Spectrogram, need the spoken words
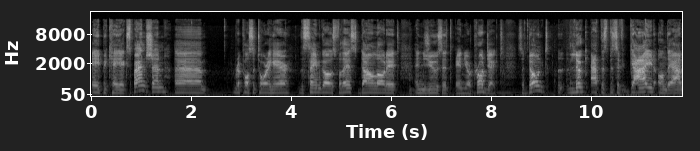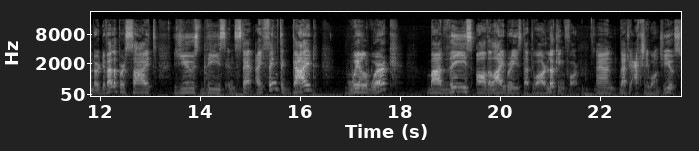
APK expansion um, repository here. The same goes for this. Download it and use it in your project. So don't look at the specific guide on the Android developer site. Use these instead. I think the guide will work, but these are the libraries that you are looking for and that you actually want to use.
